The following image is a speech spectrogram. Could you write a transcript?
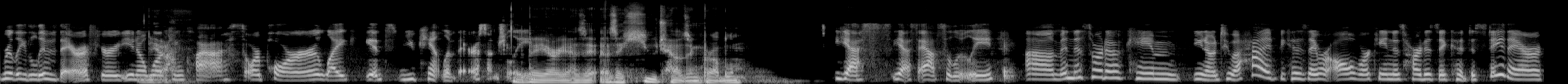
really live there if you're you know Yeah. working class or poor like it's you can't live there essentially The Bay Area has a has a huge housing problem. Yes, yes, absolutely. Um, and this sort of came, you know, to a head because they were all working as hard as they could to stay there,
